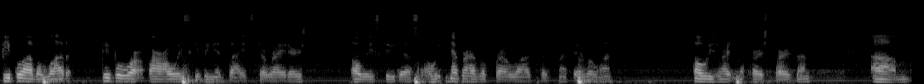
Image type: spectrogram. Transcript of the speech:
people have a lot of, people are, are always giving advice to writers. Always do this. Always, never have a prologue. That's my favorite one. Always write in the first person. Um,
